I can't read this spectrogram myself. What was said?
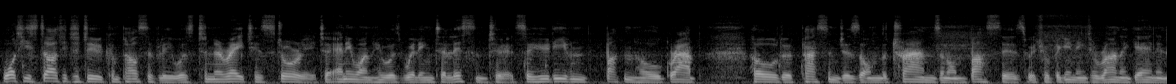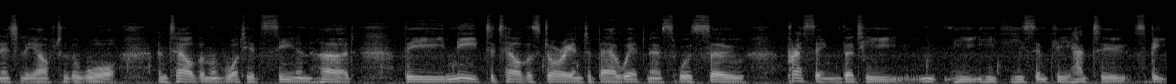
what he started to do compulsively was to narrate his story to anyone who was willing to listen to it. So he'd even buttonhole grab hold of passengers on the trams and on buses, which were beginning to run again in Italy after the war, and tell them of what he had seen and heard. The need to tell the story and to bear witness was so pressing that he, he, he, he simply had to speak.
